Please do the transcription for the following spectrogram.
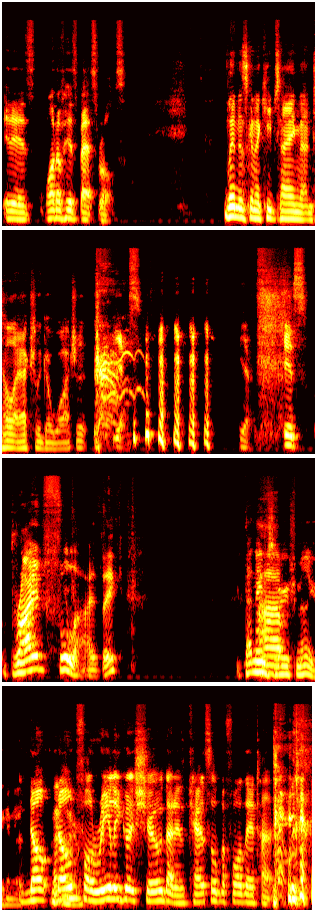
it is one of his best roles Lin is going to keep saying that until I actually go watch it. yes. yeah. It's Bryan Fuller, I think. That name's um, very familiar to me. No, known for really good show that is canceled before their time.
